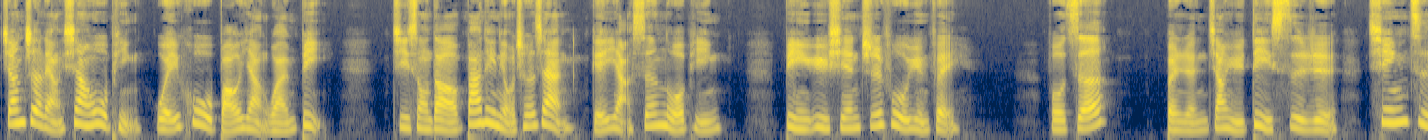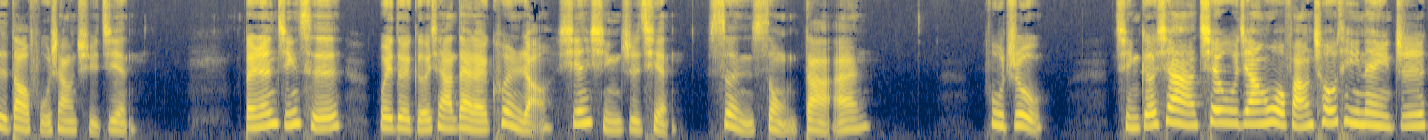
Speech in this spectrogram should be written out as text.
将这两项物品维护保养完毕，寄送到巴蒂纽车站给亚森·罗平，并预先支付运费。否则，本人将于第四日亲自到府上取件。本人仅此。为对阁下带来困扰，先行致歉，顺送大安。附注，请阁下切勿将卧房抽屉那一只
